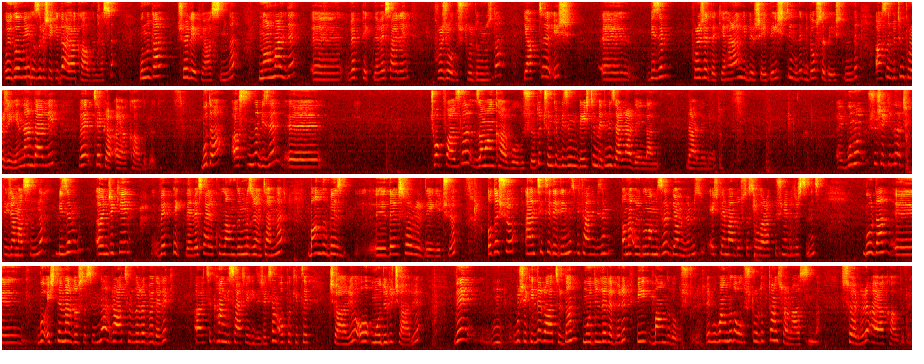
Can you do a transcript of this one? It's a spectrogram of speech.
uygulamayı hızlı bir şekilde ayağa kaldırması. Bunu da şöyle yapıyor aslında. Normalde e, Webpack'le vesaire proje oluşturduğumuzda yaptığı iş e, bizim projedeki herhangi bir şey değiştiğinde, bir dosya değiştiğinde aslında bütün projeyi yeniden derleyip ve tekrar ayağa kaldırıyordu. Bu da aslında bize e, çok fazla zaman kaybı oluşuyordu. Çünkü bizim değiştirmediğimiz yerler de yeniden derleniyordu. E, bunu şu şekilde açıklayacağım aslında. Bizim önceki Webpack'le vesaire kullandığımız yöntemler Bundle Based e, Dev Server diye geçiyor. O da şu, entity dediğimiz bir tane bizim ana uygulamamızı gömdüğümüz HTML dosyası olarak düşünebilirsiniz. Buradan e, bu HTML dosyasını da router'lara bölerek artık hangi sayfaya gideceksen o paketi çağırıyor, o modülü çağırıyor. Ve bu şekilde router'dan modüllere bölüp bir bundle oluşturuyor. Ve bu bundle'ı oluşturduktan sonra aslında server'ı ayağa kaldırıyor.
